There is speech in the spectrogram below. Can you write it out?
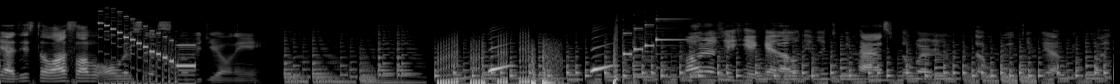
Yeah, this is the last level. Always says Luigi only. All of you here get only need to be passed. Don't worry, the Luigi we have been fight.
